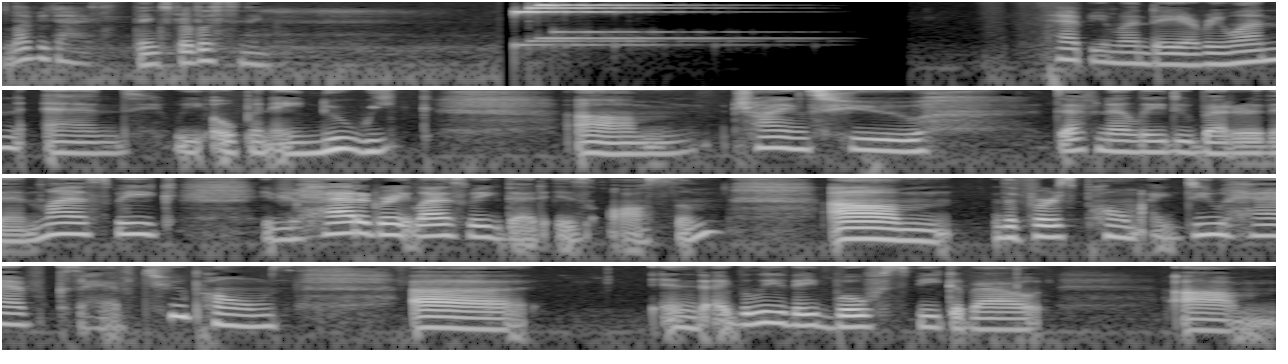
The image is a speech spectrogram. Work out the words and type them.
Love you guys. Thanks for listening. Happy Monday, everyone. And we open a new week. Um, trying to definitely do better than last week. If you had a great last week, that is awesome. Um, the first poem I do have, because I have two poems, uh, and I believe they both speak about um,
